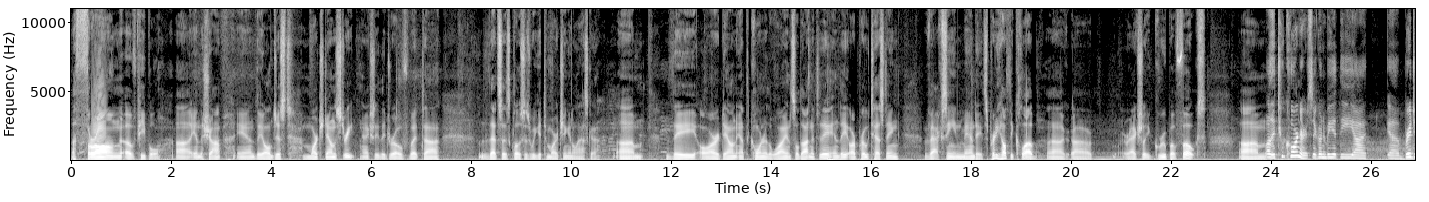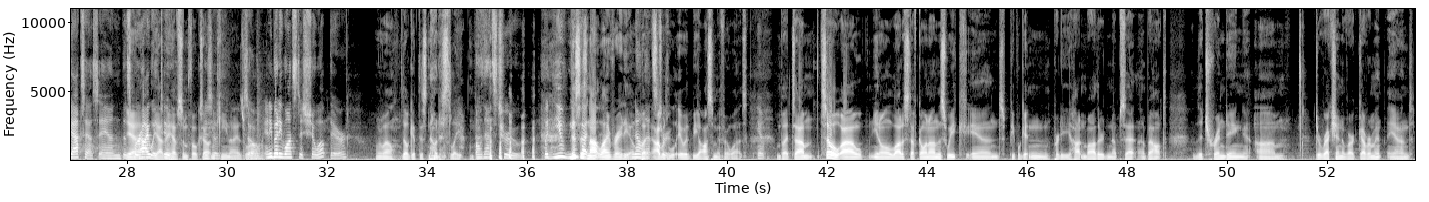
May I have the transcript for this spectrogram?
a throng of people uh, in the shop, and they all just marched down the street. Actually, they drove, but uh, that's as close as we get to marching in Alaska. Um, they are down at the corner of the Y in Soldotna today, and they are protesting vaccine mandates. Pretty healthy club, uh, uh, or actually group of folks. Um, Well, the two corners, they're going to be at the uh, uh, bridge access and the yeah, Spur Highway, yeah, too. they have some folks out There's in a- Kenai as well. So anybody wants to show up there, Well, they'll get this notice late. oh, that's true. but you, this is not live radio, No, but that's I was. true. It would be awesome if it was. Yeah. But um, so uh, you know, a lot of stuff going on this week, and people getting pretty hot and bothered and upset about the trending um, direction of our government and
